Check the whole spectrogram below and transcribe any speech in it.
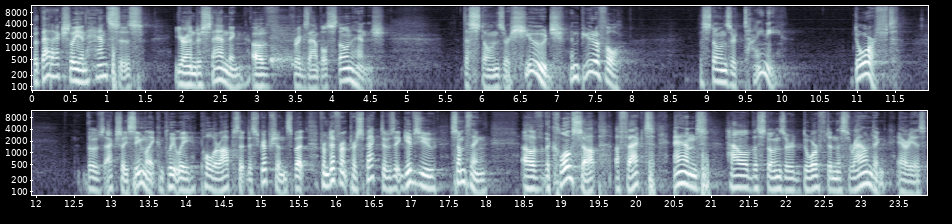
but that actually enhances your understanding of, for example, Stonehenge. The stones are huge and beautiful, the stones are tiny dwarfed. Those actually seem like completely polar opposite descriptions, but from different perspectives, it gives you something of the close up effect and how the stones are dwarfed in the surrounding areas.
